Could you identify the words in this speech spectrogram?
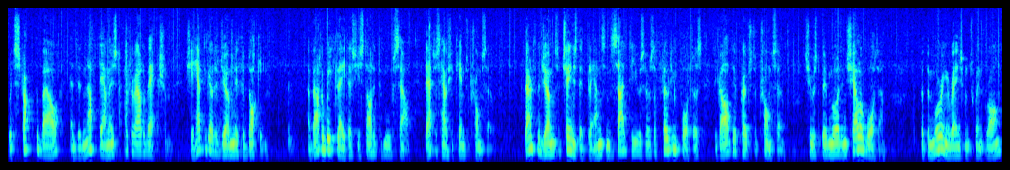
which struck the bow and did enough damage to put her out of action. She had to go to Germany for docking. About a week later, she started to move south. That was how she came to Tromsø. Apparently, the Germans had changed their plans and decided to use her as a floating fortress to guard the approach to Tromso. She was to be moored in shallow water, but the mooring arrangements went wrong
